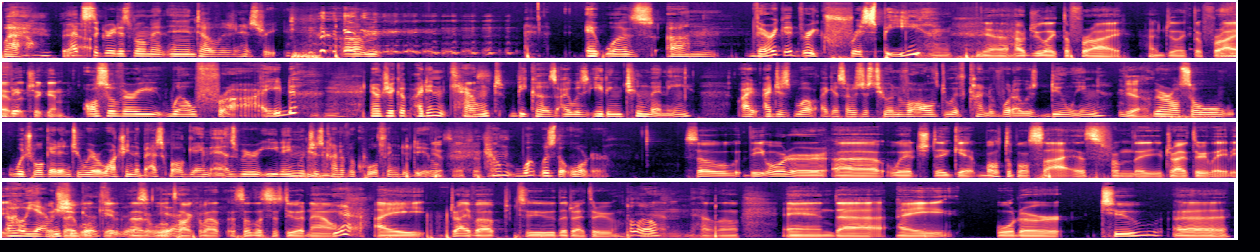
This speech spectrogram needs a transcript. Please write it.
wow, that's the greatest moment in television history. Um, it was um, very good, very crispy. Mm-hmm. Yeah. How'd you like the fry? How'd you like the fry of the chicken? also very well fried. Mm-hmm. Now, Jacob, I didn't count because I was eating too many. I, I just, well, I guess I was just too involved with kind of what I was doing. Yeah. We were also, which we'll get into, we were watching the basketball game as we were eating, which is mm-hmm. kind of a cool thing to do. Yes, yes, yes, How, what was the order? So the order, uh, which did get multiple size from the drive-through lady. Oh, yeah, we which I should will go through get. this, Uh, we'll yeah. talk about. So let's just do it now. Yeah. I drive up to the drive-through. Hello. And, hello, and uh, I order two uh,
